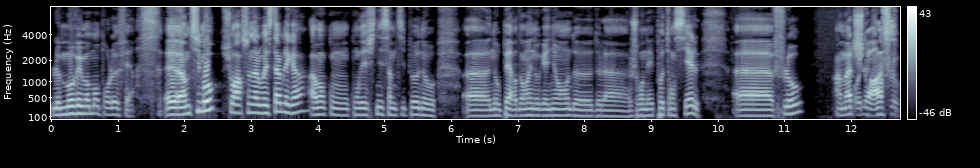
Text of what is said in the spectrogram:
le mauvais moment pour le faire. Euh, un petit mot sur Arsenal West Ham, les gars, avant qu'on définisse un petit peu nos, euh, nos perdants et nos gagnants de, de la journée potentielle. Euh, Flo, un match. Honneur à Flo.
